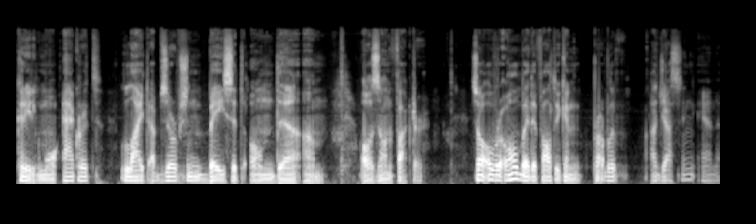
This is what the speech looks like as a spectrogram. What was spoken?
creating more accurate light absorption based on the um, ozone factor so overall by default you can probably adjusting and uh,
